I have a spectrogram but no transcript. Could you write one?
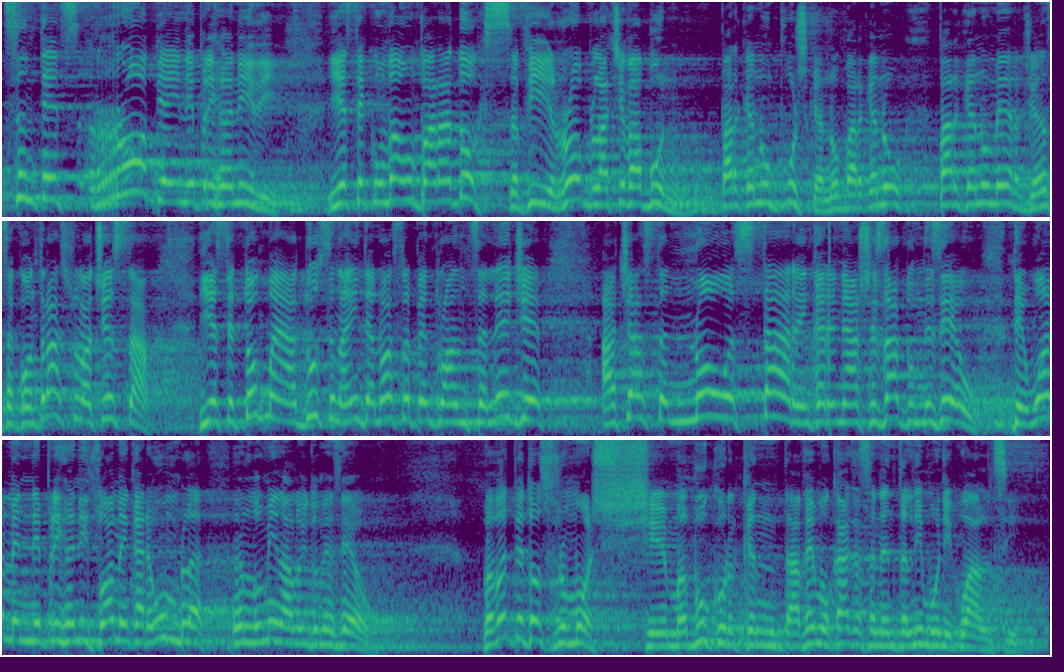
Sunteți robi ai neprihănirii. Este cumva un paradox să fii rob la ceva bun. Parcă nu pușcă, nu, parcă, nu, parcă nu merge. Însă contrastul acesta este tocmai adus înaintea noastră pentru a înțelege această nouă stare în care ne-a așezat Dumnezeu de oameni neprihăniți, oameni care umblă în lumina lui Dumnezeu. Vă văd pe toți frumoși și mă bucur când avem ocazia să ne întâlnim unii cu alții.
